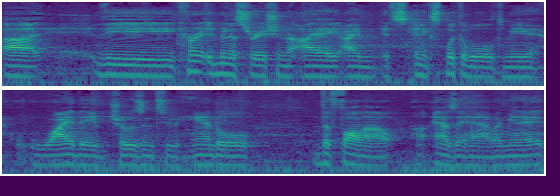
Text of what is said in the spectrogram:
Uh, the current administration, I, I'm, it's inexplicable to me why they've chosen to handle the fallout uh, as they have. I mean, it,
